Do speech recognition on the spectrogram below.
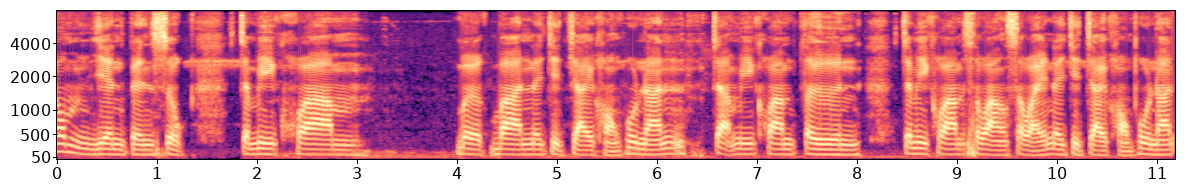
ล่มเย็นเป็นสุข จะมีความ เบิกบานในจิตใจของผู้นั้น จะมีความตื่น จะมีความสว่างไสวัยในจิตใจของผู้นั้น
